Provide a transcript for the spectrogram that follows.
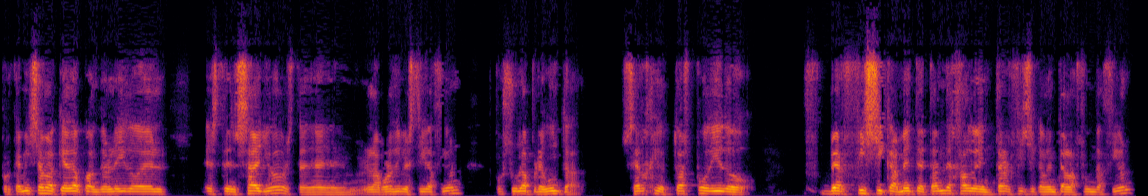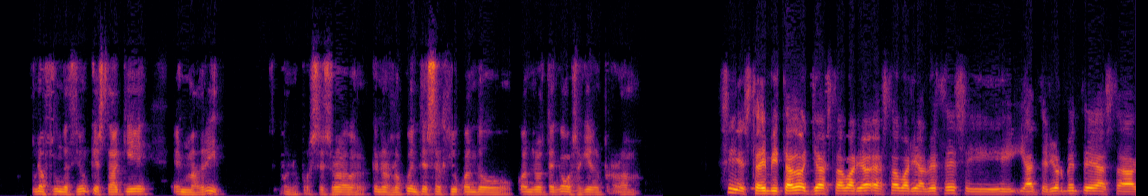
porque a mí se me ha quedado cuando he leído el, este ensayo, esta labor de investigación, pues una pregunta. Sergio, ¿tú has podido ver físicamente, te han dejado de entrar físicamente a la fundación? Una fundación que está aquí en Madrid. Bueno, pues eso que nos lo cuente Sergio cuando, cuando lo tengamos aquí en el programa. Sí, está invitado, ya está varias, ha estado varias veces y, anteriormente hasta,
